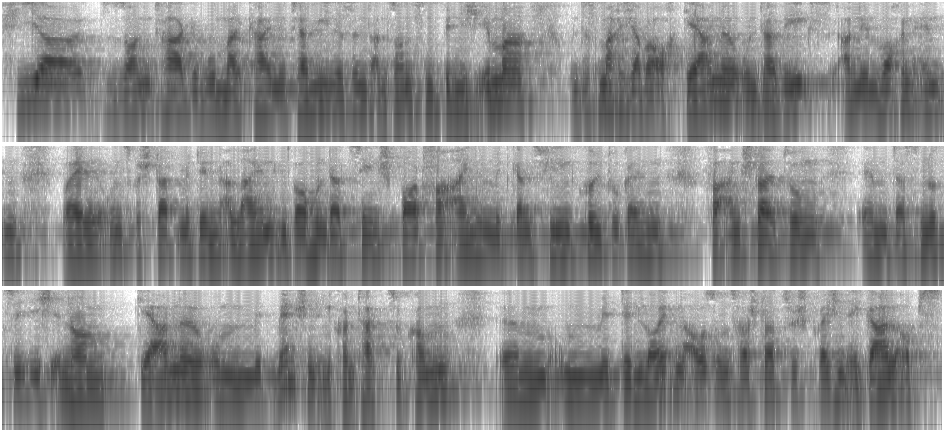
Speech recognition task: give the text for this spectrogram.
vier Sonntage, wo mal keine Termine sind. Ansonsten bin ich immer, und das mache ich aber auch gerne, unterwegs an den Wochenenden, weil unsere Stadt mit den allein über 110 Sportvereinen, mit ganz vielen kulturellen Veranstaltungen, ähm, das nutze ich enorm gerne, um mit Menschen in Kontakt zu kommen, ähm, um mit den Leuten aus unserer Stadt zu sprechen, egal ob es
